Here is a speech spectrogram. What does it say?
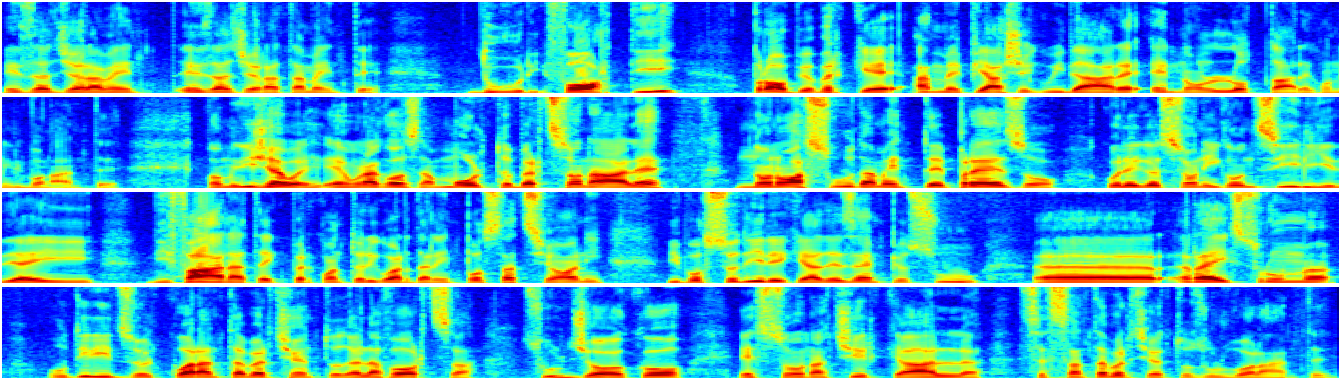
esageratamente duri, forti, proprio perché a me piace guidare e non lottare con il volante. Come dicevo è una cosa molto personale, non ho assolutamente preso quelli che sono i consigli dei, di Fanatec per quanto riguarda le impostazioni, vi posso dire che ad esempio su eh, Race utilizzo il 40% della forza sul gioco e sono a circa al 60% sul volante,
